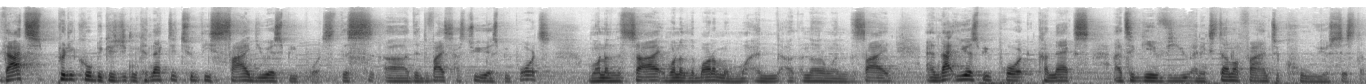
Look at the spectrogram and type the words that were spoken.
that's pretty cool because you can connect it to the side USB ports. This uh, the device has two USB ports, one on the side, one on the bottom, and, one, and another one on the side. And that USB port connects uh, to give you an external fan to cool your system.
